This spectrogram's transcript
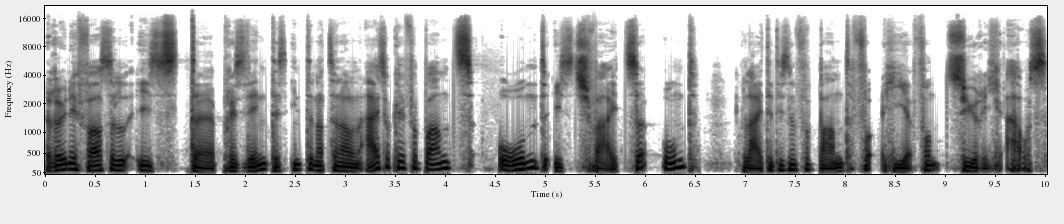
René Fasel ist äh, Präsident des Internationalen Eishockeyverbands und ist Schweizer und leitet diesen Verband hier von Zürich aus.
